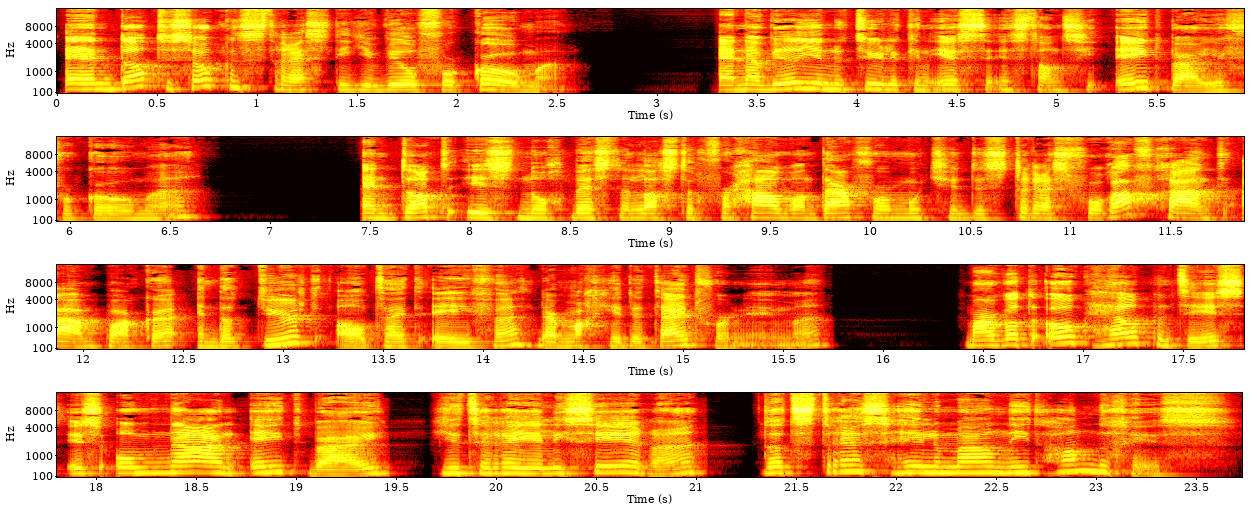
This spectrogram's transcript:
En dat is ook een stress die je wil voorkomen. En dan wil je natuurlijk in eerste instantie eetbuien voorkomen. En dat is nog best een lastig verhaal, want daarvoor moet je de stress voorafgaand aanpakken. En dat duurt altijd even, daar mag je de tijd voor nemen. Maar wat ook helpend is, is om na een eetbui je te realiseren dat stress helemaal niet handig is.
